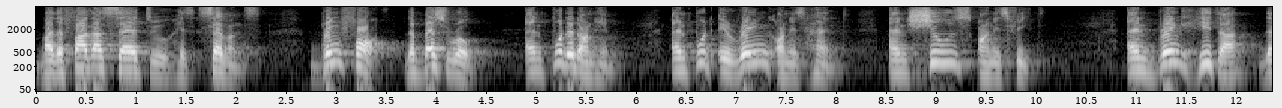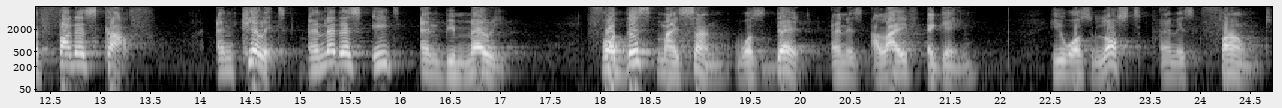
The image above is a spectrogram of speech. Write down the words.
But the father said to his servants, Bring forth the best robe and put it on him, and put a ring on his hand and shoes on his feet. And bring hither the father's calf and kill it, and let us eat and be merry. For this my son was dead and is alive again. He was lost and is found.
